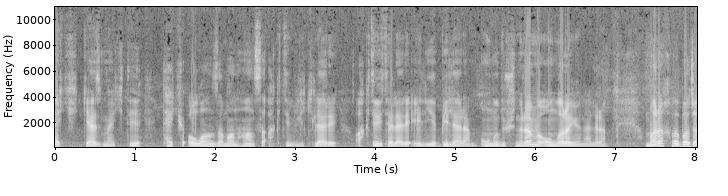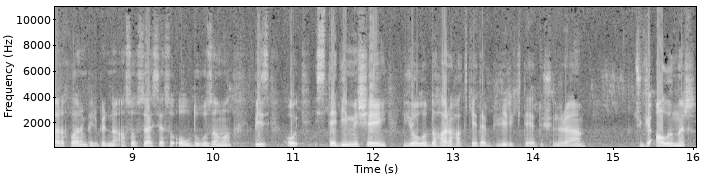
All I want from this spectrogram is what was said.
tək gəzməkdir. Tək olan zaman hansı aktivlikləri, aktivitələri eləyə bilərəm, onu düşünürəm və onlara yönəlirəm. Maraq və bacarıqların bir-birinə assosiasiyası olduğu zaman biz o istədiyimiz şey yolu daha rahat gedə bilirik deyə düşünürəm. Çünki alınır.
